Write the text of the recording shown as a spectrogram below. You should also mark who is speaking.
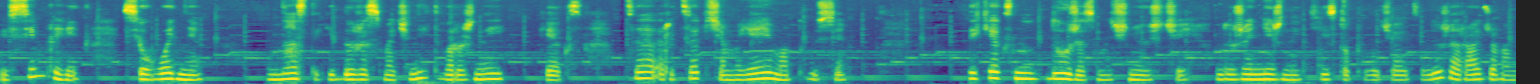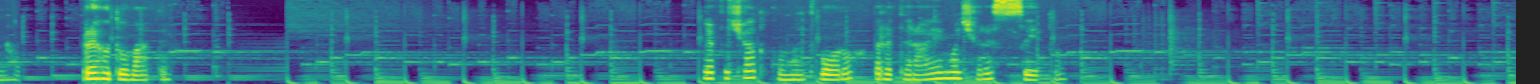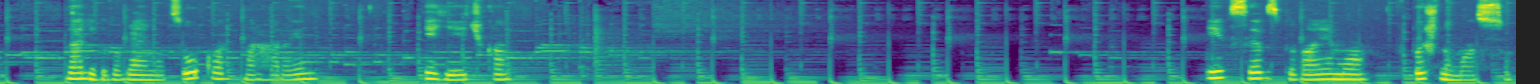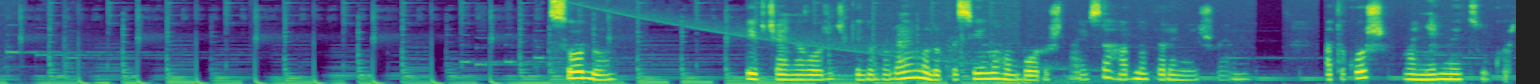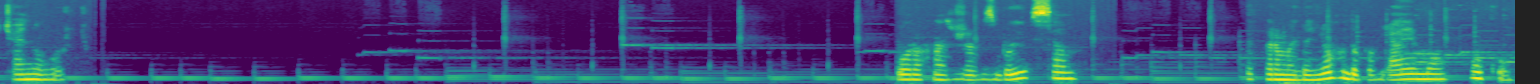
Speaker 1: І всім привіт! Сьогодні у нас такий дуже смачний творожний кекс. Це рецепт ще моєї матусі. Цей кекс ну, дуже смачнющий, дуже ніжне тісто виходить. Дуже раджу вам його приготувати. Для початку ми творог перетираємо через сито. Далі додаємо цукор, маргарин, яєчка. І все взбиваємо в пишну масу. Соду пів чайної ложечки додаємо до просіяного борошна і все гарно перемішуємо а також ванільний цукор, чайну ложечку. Порох у нас вже взбився. Тепер ми до нього додаємо муку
